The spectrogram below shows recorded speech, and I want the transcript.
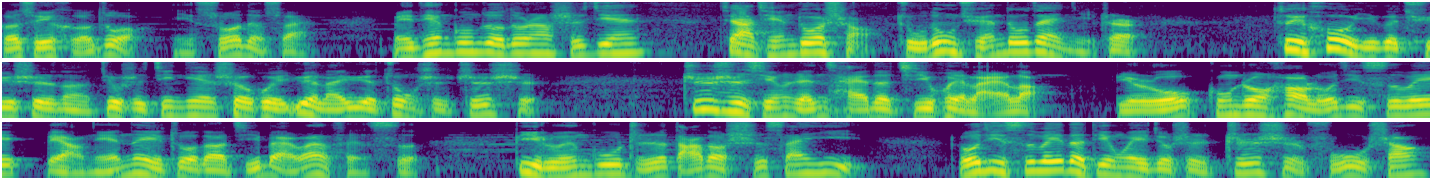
和谁合作，你说的算。每天工作多长时间，价钱多少，主动权都在你这儿。最后一个趋势呢，就是今天社会越来越重视知识，知识型人才的机会来了。比如公众号逻辑思维，两年内做到几百万粉丝，B 轮估值达到十三亿。逻辑思维的定位就是知识服务商，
